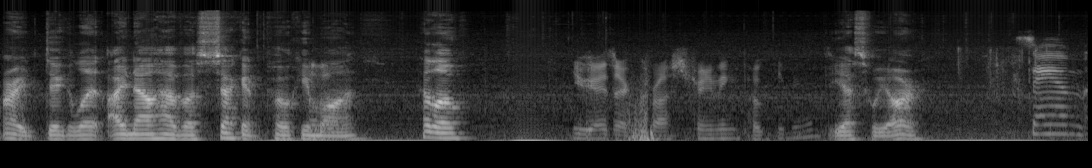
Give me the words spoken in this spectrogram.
Alright, Diglett. I now have a second Pokemon. Hello. You guys are cross streaming Pokemon? Yes, we are. Sam,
